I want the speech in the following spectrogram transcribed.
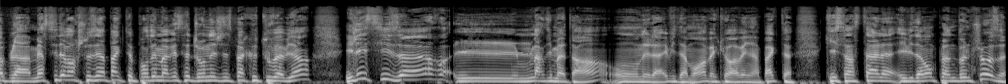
Hop là, merci d'avoir choisi Impact pour démarrer cette journée. J'espère que tout va bien. Il est 6 heures, mardi matin. On est là, évidemment, avec le Réveil Impact qui s'installe, évidemment, plein de bonnes choses.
